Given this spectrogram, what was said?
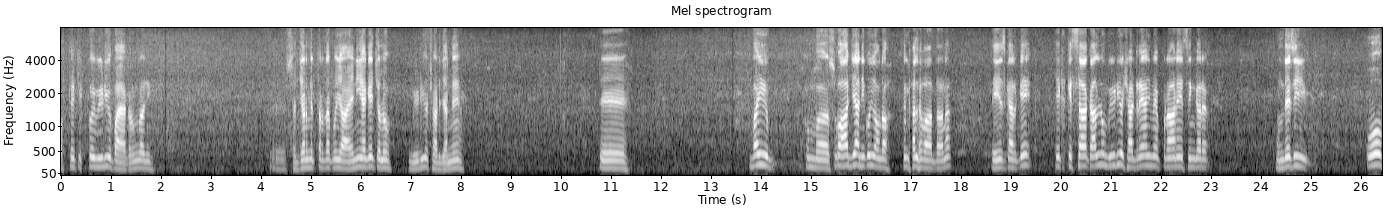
ਹਫ਼ਤੇ 'ਚ ਇੱਕੋ ਹੀ ਵੀਡੀਓ ਪਾਇਆ ਕਰੂੰਗਾ ਜੀ। ਤੇ ਸੱਜਣ ਮਿੱਤਰ ਦਾ ਕੋਈ ਆਏ ਨਹੀਂ ਹੈਗੇ, ਚਲੋ ਵੀਡੀਓ ਛੱਡ ਜਾਂਦੇ ਆ ਤੇ ਬਾਈ ਕੁਮ- ਸਵਾਦ ਜਿਹਾ ਨਹੀਂ ਕੋਈ ਆਉਂਦਾ, ਗੱਲਬਾਤ ਦਾ ਨਾ। ਤੇ ਇਸ ਕਰਕੇ ਇੱਕ ਕਿੱਸਾ ਕੱਲ ਨੂੰ ਵੀਡੀਓ ਛੱਡ ਰਿਹਾ ਜੀ ਮੈਂ ਪੁਰਾਣੇ ਸਿੰਗਰ ਹੁੰਦੇ ਸੀ। ਉਹ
